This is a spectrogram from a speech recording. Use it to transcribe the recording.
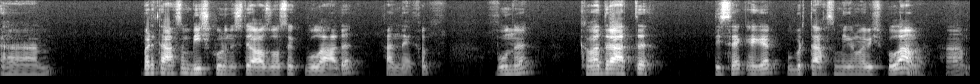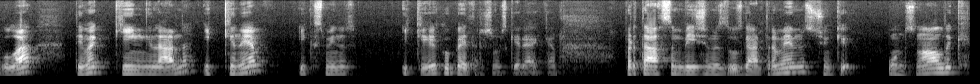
ehm, bir taqsim besh ko'rinishda yozib olsak bo'ladi. Qanday qilib? Buni kvadrati desak agar bu bir taqsim yigirma besh bo'ladimi ha bo'ladi demak keyingilarni ikkini ham x minus ikkiga ko'paytirishimiz kerak ekan bir taqsim beshimizni o'zgartirmaymiz chunki unisini oldik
